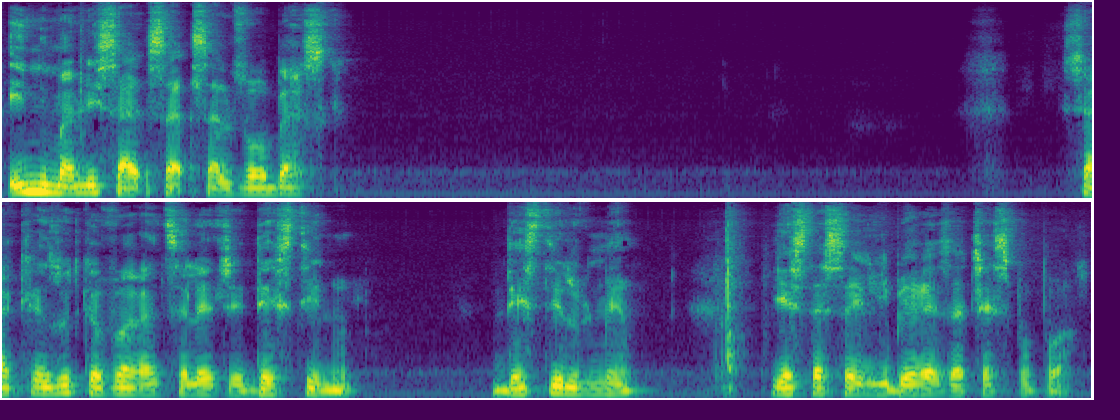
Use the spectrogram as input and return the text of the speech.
inima lui să, să, să-l vorbească. Și a crezut că vor înțelege destinul. Destinul meu. este să elibereze acest popor.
